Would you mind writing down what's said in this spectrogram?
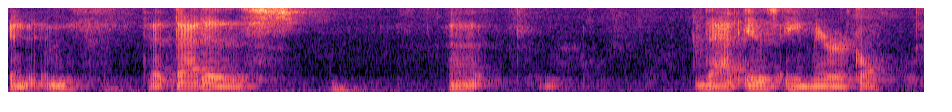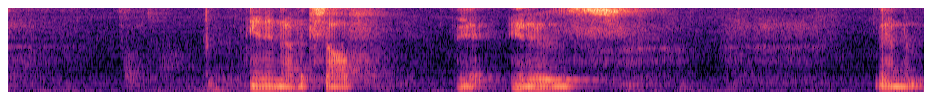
And, and that, that is, uh, that is a miracle in and of itself. It, it is, and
